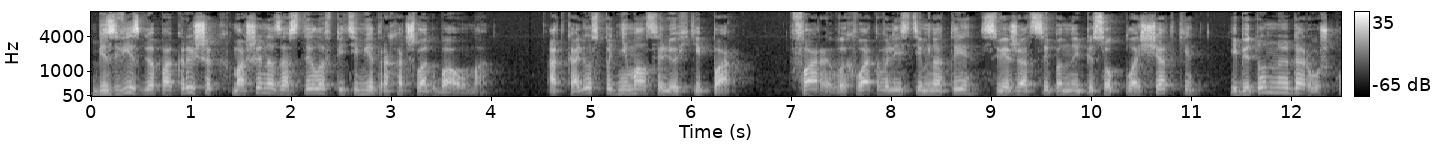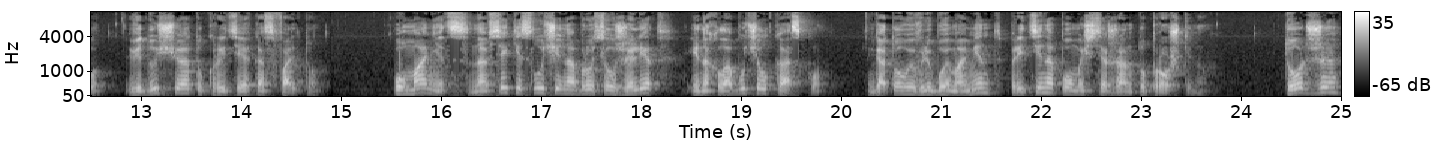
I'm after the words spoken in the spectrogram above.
Без визга покрышек машина застыла в пяти метрах от шлагбаума. От колес поднимался легкий пар. Фары выхватывали из темноты свежеотсыпанный песок площадки и бетонную дорожку, ведущую от укрытия к асфальту. Уманец на всякий случай набросил жилет и нахлобучил каску, готовый в любой момент прийти на помощь сержанту Прошкину. Тот же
